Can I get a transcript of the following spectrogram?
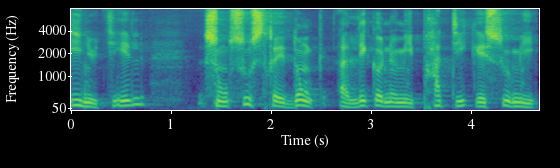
inutiles sont soustraits donc à l'économie pratique et soumis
